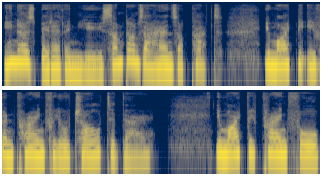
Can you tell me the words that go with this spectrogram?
He knows better than you. Sometimes our hands are cut. You might be even praying for your child today. You might be praying for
